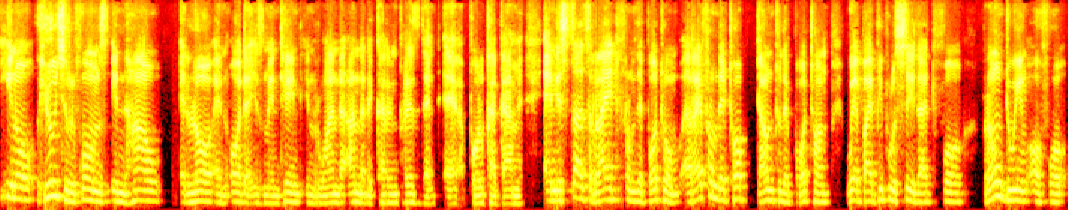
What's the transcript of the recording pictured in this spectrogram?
you know, huge reforms in how a law and order is maintained in Rwanda under the current president, uh, Paul Kagame. And it starts right from the bottom, right from the top down to the bottom, whereby people see that for wrongdoing or for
